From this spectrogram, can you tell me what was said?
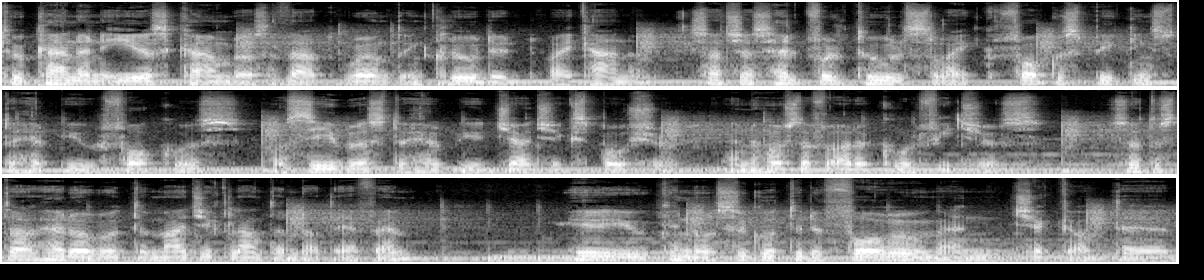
to Canon EOS cameras that weren't included by Canon, such as helpful tools like focus peakings to help you focus, or zebras to help you judge exposure, and a host of other cool features. So to start head over to magiclantern.fm here you can also go to the forum and check out the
